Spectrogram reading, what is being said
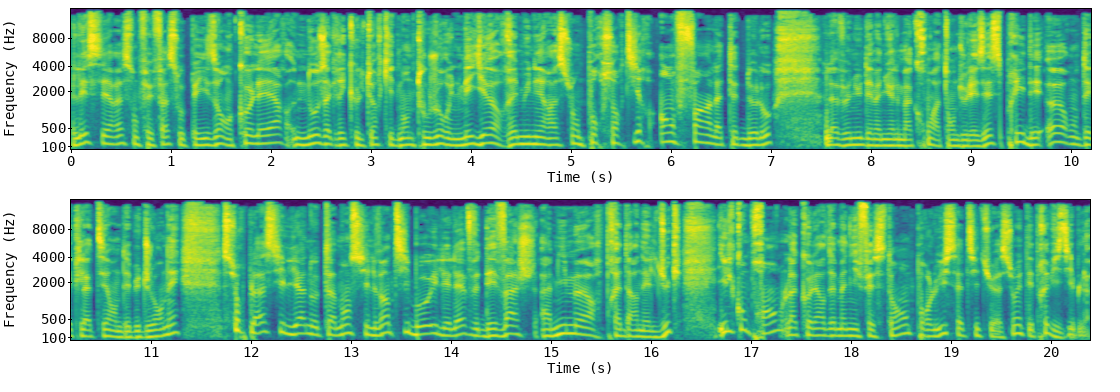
Les CRS ont fait face aux paysans en colère, nos agriculteurs qui demandent toujours une meilleure rémunération pour sortir enfin la tête de l'eau. La venue d'Emmanuel Macron a tendu les esprits, des heures ont éclaté en début de journée. Sur place, il y a notamment Sylvain Thibault, il élève des vaches à Mimeur près d'Arnel-Duc. Il comprend la colère des manifestants, pour lui cette situation était prévisible.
